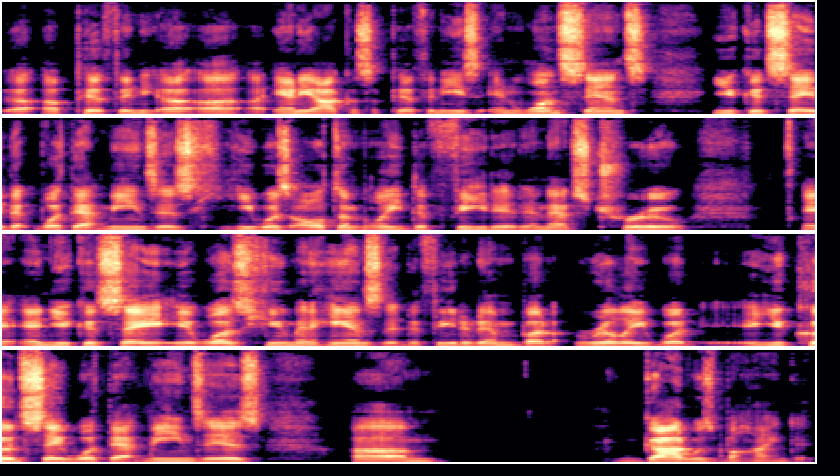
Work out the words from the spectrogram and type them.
Epiphany, uh, uh, Antiochus Epiphanes, in one sense, you could say that what that means is he was ultimately defeated, and that's true and you could say it was human hands that defeated him but really what you could say what that means is um, god was behind it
